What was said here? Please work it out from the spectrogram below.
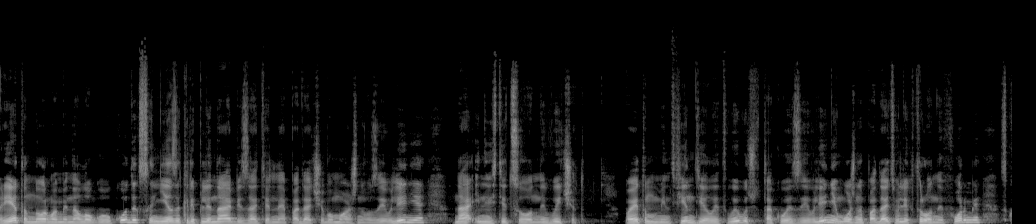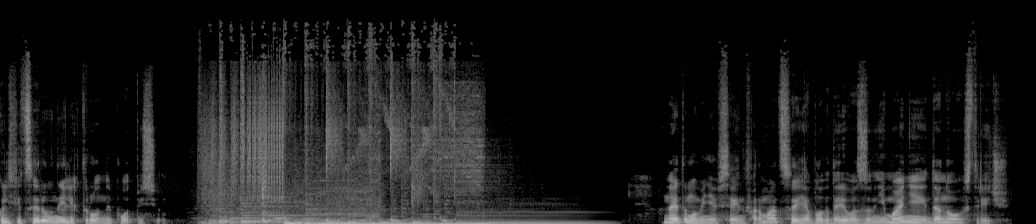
При этом нормами налогового кодекса не закреплена обязательная подача бумажного заявления на инвестиционный вычет. Поэтому Минфин делает вывод, что такое заявление можно подать в электронной форме с квалифицированной электронной подписью. На этом у меня вся информация. Я благодарю вас за внимание и до новых встреч.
